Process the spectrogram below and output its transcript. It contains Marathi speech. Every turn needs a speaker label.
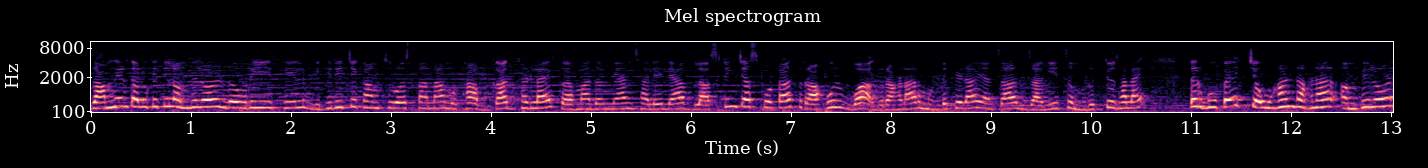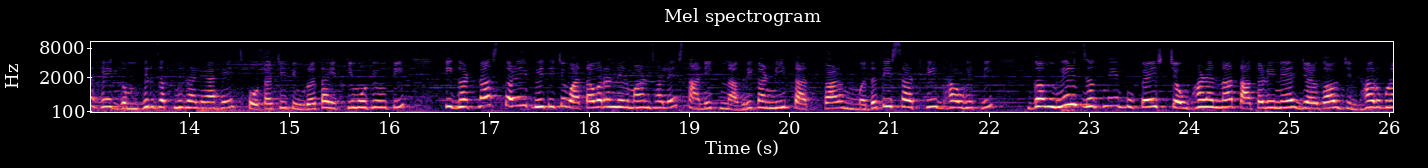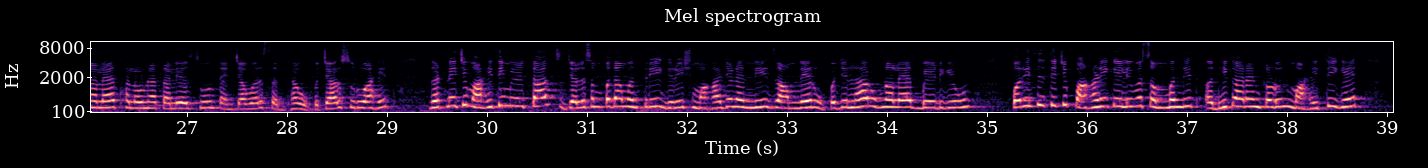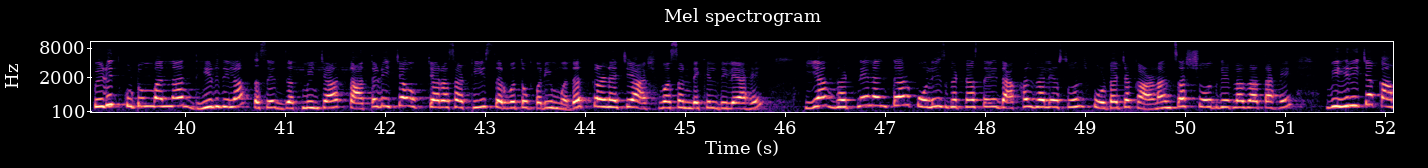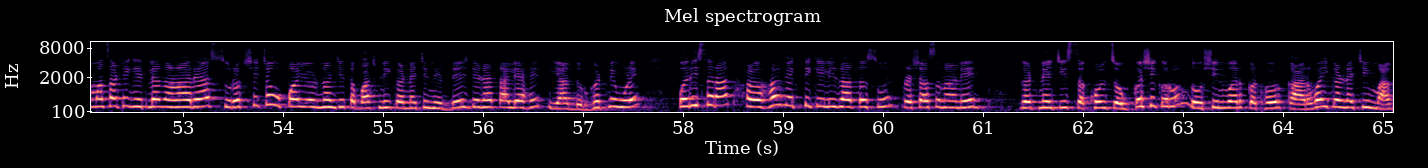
Speaker 1: जामनेर तालुक्यातील अंबिलोळ डोहरी येथील विहिरीचे काम सुरू असताना मोठा अपघात घडलाय. कामादरम्यान झालेल्या ब्लास्टिंगच्या स्फोटात राहुल वाघ राहणार मुंदखेडा यांचा जागीच मृत्यू झालाय. तर भूपेश चव्हाण राहणार अंबिलोळ हे गंभीर जखमी झाले आहेत. स्फोटाची तीव्रता इतकी मोठी होती की घटनास्थळी भीतीचे वातावरण निर्माण झाले. स्थानिक नागरिकांनी तात्काळ मदतीसाठी धाव घेतली. गंभीर जखमी भूपेश चव्हाण यांना तातडीने जळगाव जिल्हा रुग्णालयात हलवण्यात आले असून त्यांच्यावर सध्या उपचार सुरू आहेत. घटनेची माहिती मिळताच जलसंपदा मंत्री गिरीश महाजन यांनी जामनेर उपजिल्हा रुग्णालयात भेट घेऊन परिस्थितीची पाहणी केली व संबंधित अधिकाऱ्यांकडून माहिती घेत पीडित कुटुंबांना धीर दिला. तसेच जखमींच्या तातडीच्या उपचारासाठी सर्वतोपरी मदत करण्याचे आश्वासन देखील दिले आहे. या घटनेनंतर पोलीस घटनास्थळी दाखल झाले असून स्फोटाच्या कारणांचा शोध घेतला जात आहे. विहिरीच्या कामासाठी घेतल्या जाणाऱ्या सुरक्षेच्या उपाययोजनांची तपासणी करण्याचे निर्देश देण्यात आले आहेत. या दुर्घटनेमुळे परिसरात हळहळ व्यक्त केली जात असून प्रशासनाने घटनेची सखोल चौकशी करून दोषींवर कठोर कारवाई करण्याची मागणी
